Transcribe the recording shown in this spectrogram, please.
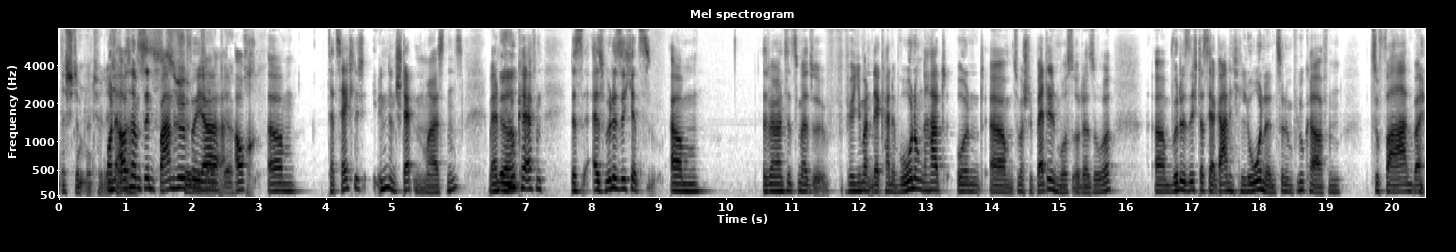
das stimmt natürlich. Und ja, außerdem sind Bahnhöfe ja, gesagt, auch ähm, tatsächlich in den Städten meistens. Während Ja. Flughäfen, das, es würde sich jetzt, ähm, also wenn man es jetzt mal so für jemanden, der keine Wohnung hat und ähm, zum Beispiel betteln muss oder so, ähm, würde sich das ja gar nicht lohnen, zu einem Flughafen zu fahren, weil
